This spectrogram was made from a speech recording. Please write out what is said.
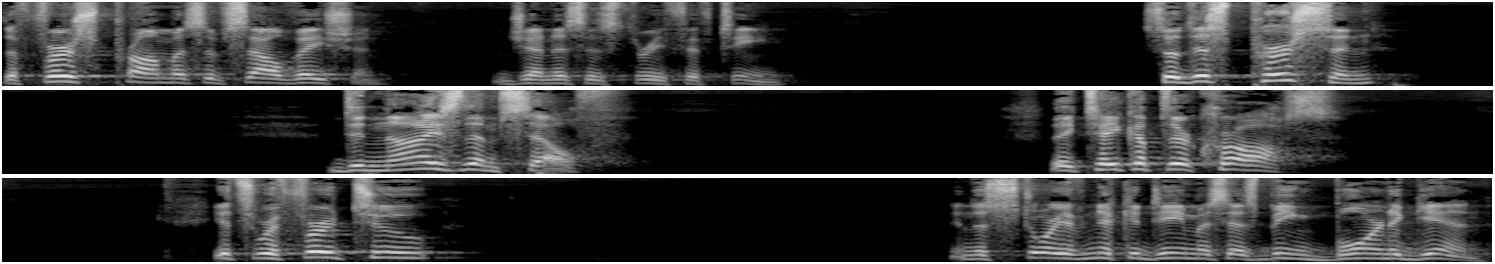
the first promise of salvation genesis 3:15 so this person denies themselves. They take up their cross. It's referred to in the story of Nicodemus as being born again.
